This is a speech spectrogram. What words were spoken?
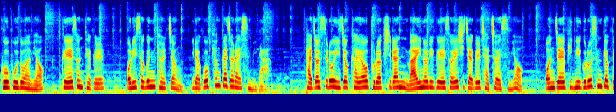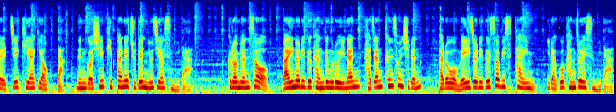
고 보도하며 그의 선택을 어리석은 결정이라고 평가절하했습니다. 다저스로 이적하여 불확실한 마이너리그에서의 시작을 자처했으며 언제 빅리그로 승격될지 기약이 없다는 것이 비판의 주된 요지였습니다. 그러면서 마이너리그 강등으로 인한 가장 큰 손실은 바로 메이저리그 서비스 타임이라고 강조했습니다.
